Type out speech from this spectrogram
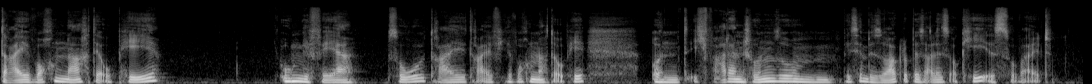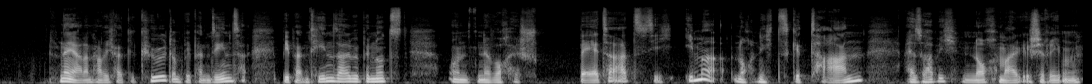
drei Wochen nach der OP. ungefähr so drei, drei, vier Wochen nach der OP. Und ich war dann schon so ein bisschen besorgt, ob das alles okay ist soweit. Naja, dann habe ich halt gekühlt und Bepanthensalbe benutzt und eine Woche später hat sich immer noch nichts getan, also habe ich nochmal geschrieben.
